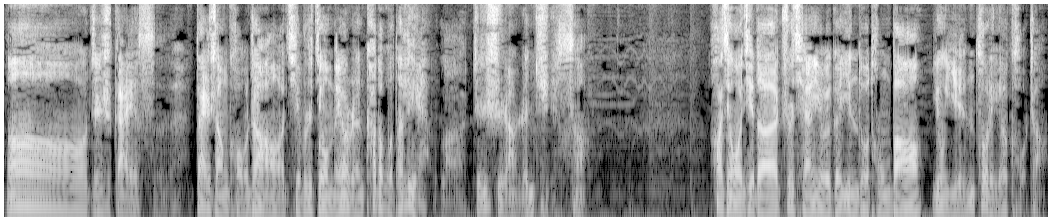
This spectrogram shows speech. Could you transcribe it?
哦，真是该死！戴上口罩，岂不是就没有人看到我的脸了？真是让人沮丧。好像我记得之前有一个印度同胞用银做了一个口罩。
